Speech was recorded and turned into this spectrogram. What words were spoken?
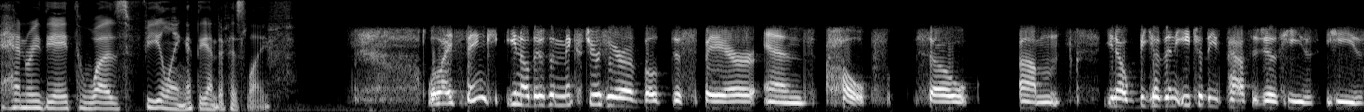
Henry VIII was feeling at the end of his life? Well, I think, you know, there's a mixture here of both despair and hope. So, um, you know, because in each of these passages he's he's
